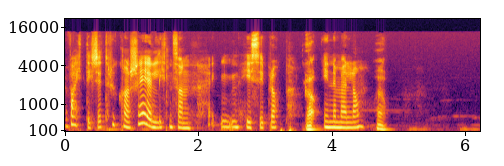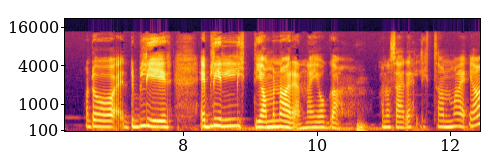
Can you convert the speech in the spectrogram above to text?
jeg veit ikke. Jeg tror kanskje jeg er en liten sånn hissigpropp Ja. innimellom. ja. Og da det blir Jeg blir litt jevnere når jeg jogger. Mm. Kan jeg si det? Litt sånn Ja,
